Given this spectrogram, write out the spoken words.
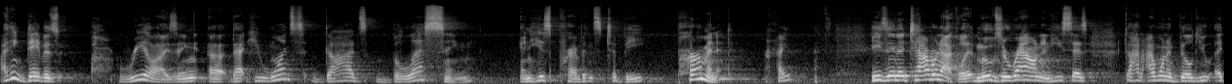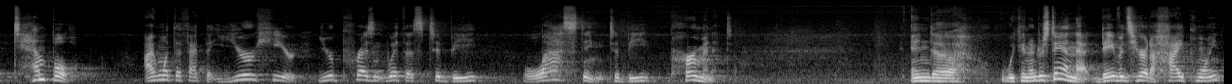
I think David's realizing uh, that he wants God's blessing and his presence to be permanent, right? He's in a tabernacle, it moves around, and he says, God, I want to build you a temple. I want the fact that you're here, you're present with us to be lasting, to be permanent. And uh, we can understand that. David's here at a high point,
